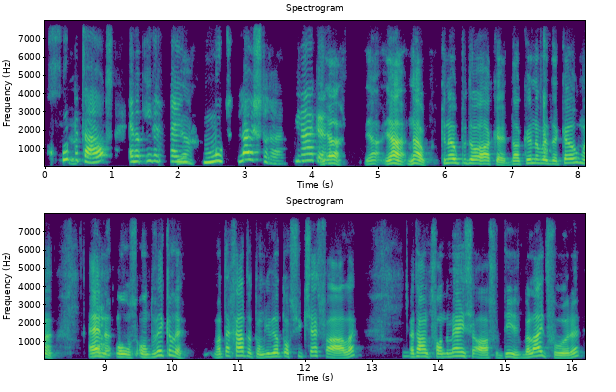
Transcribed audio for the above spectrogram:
goed betaald en dat iedereen moet luisteren. Ja, ja, ja, ja, nou, knopen doorhakken, dan kunnen we er komen. En ons ontwikkelen. Want daar gaat het om. Je wilt toch succesverhalen? Het hangt van de mensen af die beleid voeren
